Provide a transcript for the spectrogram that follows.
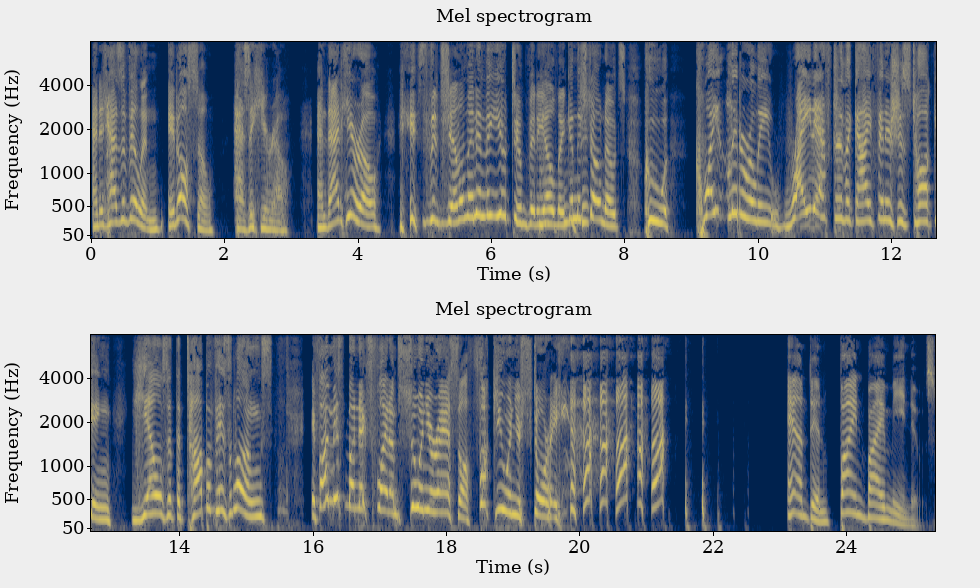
and it has a villain, it also has a hero. And that hero is the gentleman in the YouTube video, link in the show notes, who quite literally right after the guy finishes talking, yells at the top of his lungs, if I miss my next flight, I'm suing your ass off. Fuck you and your story. and in Fine by Me news.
